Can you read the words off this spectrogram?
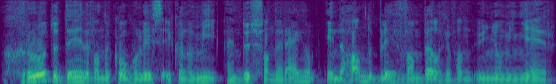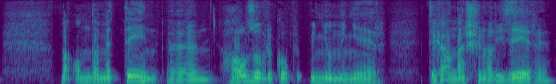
grote delen van de Congolese economie en dus van de rijkdom in de handen bleven van België, van Union Minière. Maar om dan meteen uh, hals over kop Union Minière te gaan nationaliseren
